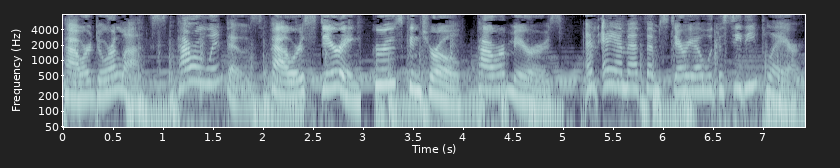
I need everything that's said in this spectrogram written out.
power door locks, power windows, power steering, cruise control, power mirrors, an AM FM stereo with a CD player.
